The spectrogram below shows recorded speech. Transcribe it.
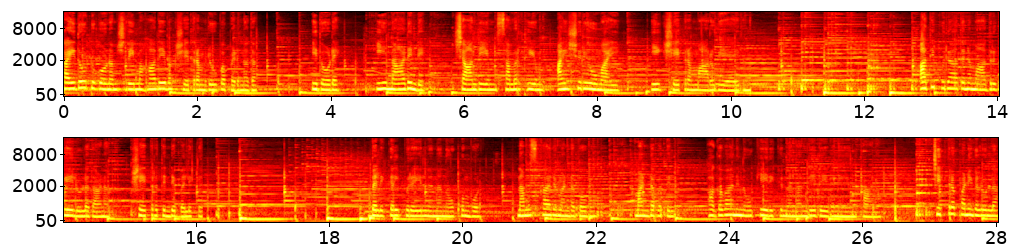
കൈതോട്ടുകോണം ശ്രീ മഹാദേവ ക്ഷേത്രം രൂപപ്പെടുന്നത്. ഇതോടെ ഈ നാടിന്റെ ശാന്തിയും സമൃദ്ധിയും ഐശ്വര്യവുമായി ഈ ക്ഷേത്രം മാറുകയായിരുന്നു. അതിപുരാതന മാതൃകയിലുള്ളതാണ് ക്ഷേത്രത്തിന്റെ ബലിക്കൽ ബലിക്കൽപുരയിൽ നിന്ന് നോക്കുമ്പോൾ നമസ്കാര മണ്ഡപവും മണ്ഡപത്തിൽ ഭഗവാനെ നോക്കിയിരിക്കുന്ന നന്ദിദേവനെയും കാണാം. ചിത്രപ്പണികളുള്ള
